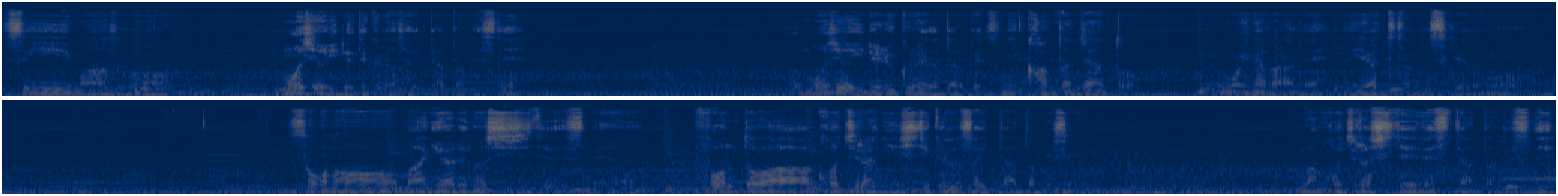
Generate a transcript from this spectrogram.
次まあその文字を入れてくださいってあったんですね。文字を入れるくらいだったら別に簡単じゃんと思いながらねやってたんですけれども。そこのマニュアルの指示でですねフォントはこちらにしてくださいってあったんですよ。まあこちら指定ですってあったんですね。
